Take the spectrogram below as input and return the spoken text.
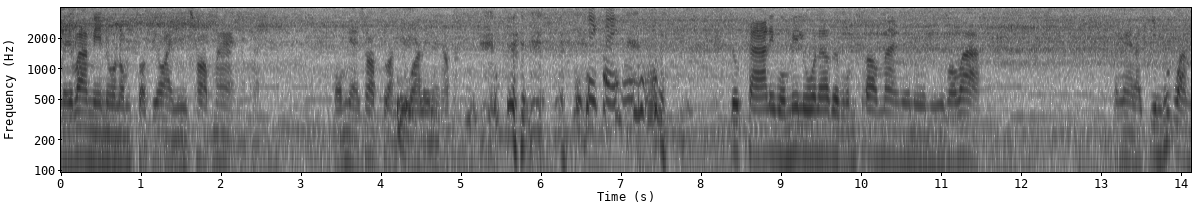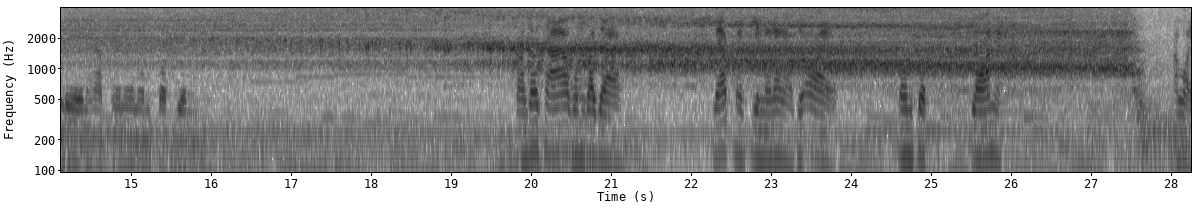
เลยว่าเมนูนมสดพี่อ้อยนี่ชอบมากนะครับ ผมเนี่ยชอบส่วนตัวเลยนะครับ ไม่ใช่ใครนะลูกค้านี่ผมไม่รู้นะครับแต่ผมชอบมากเมนูนี้ เพราะว่ายังไงล่ะกินทุกวันเลยนะครับเมนูนมสดเย็นตอนเช้าๆผมก็จะแวบมากินนะนั่นนะพี่อ้อยนมสดร้อนอะอร่อย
